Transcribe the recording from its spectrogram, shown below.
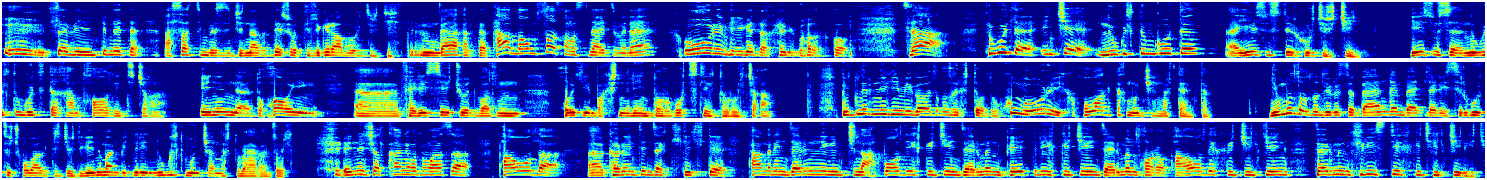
Сая би интернет асаацсан байсан чи надад дээр шууд телеграм үрж ирж штэ. Гайхалтай. Та номлоо сонс найз минь аа. Өөр юм хийгээд авах хэрэг байхгүй. За тэгвэл эн чи нүгэлтэнгүүд Есүс дээр хурж ирж байна. Есүс нүгэлтэнгүүдтэй хамт хоол идэж байгаа. Энэ нь тухайн үеийн фарисеучуд болон хуулийн багш нарын дургуутслыг төрүүлж байгаа. Бид нар нэг юмыг ойлгох хэрэгтэй болов хүн өөрөө их хуваагдах мөн чанартай амьтан. Юм л бол ерөөсөө байнгын байдлаар эсэргүүцэж хуваагдаж байдаг. Энэ маань бидний нүгэлт мөн чанарт байгаа зүйл. Энэ шалтгааны улмаас Паул Коринтын загталт хэлэхдээ та нарын зарим нэг нь чинь Аполлих гэж ийн, зарим нь Петрих гэж ийн, зарим нь болохоор Паулих гэж хэлж ийн, зарим нь Христих гэж хэлж ийн гэж.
